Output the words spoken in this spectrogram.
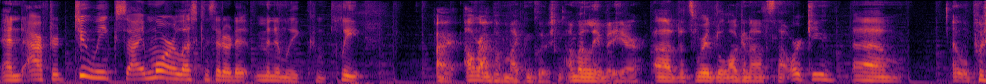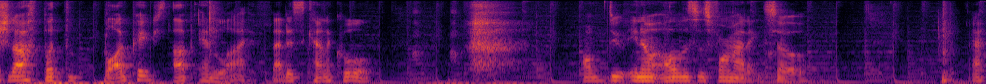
and after two weeks, I more or less considered it minimally complete. All right, I'll wrap up my conclusion. I'm gonna leave it here. Uh, that's weird, the Logonaut's not working. Um, it will push it off, but the blog page is up and live. That is kind of cool. I'll do, you know, all this is formatting, so Ah.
